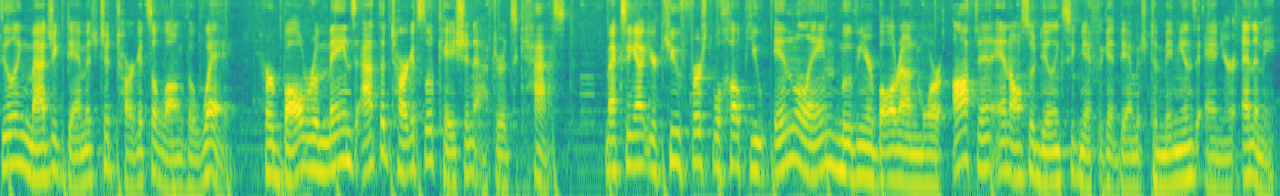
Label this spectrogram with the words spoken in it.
dealing magic damage to targets along the way. Her ball remains at the target's location after it's cast. Maxing out your Q first will help you in lane, moving your ball around more often and also dealing significant damage to minions and your enemy.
